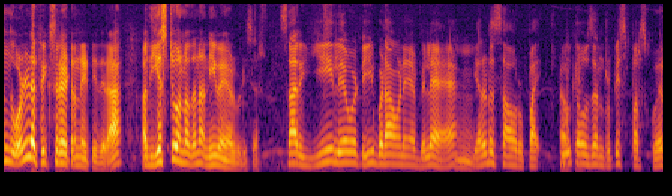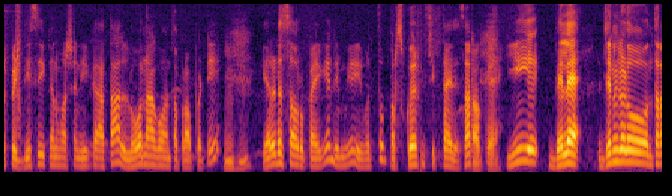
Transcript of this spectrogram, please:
ಒಂದು ಒಳ್ಳೆ ಫಿಕ್ಸ್ ರೇಟ್ ಅನ್ನ ಇಟ್ಟಿದ್ದೀರಾ? ಅದು ಎಷ್ಟು ಅನ್ನೋದನ್ನ ನೀವೇ ಹೇಳ್ಬಿಡಿ ಸರ್. ಸರ್ ಈ ಲೇಔಟ್ ಈ ಬಡಾವಣೆಯ ಬೆಲೆ. ಎರಡು ಸಾವಿರ ರೂಪಾಯಿ. Two. Thousand rupees per square feet D C conversion ಈಗ ಆತ ಲೋನ್ ಆಗುವಂತ ಪ್ರಾಪರ್ಟಿ ಎರಡು ಸಾವಿರ ರೂಪಾಯಿಗೆ ನಿಮ್ಗೆ ಇವತ್ತು ಪರ್ ಸ್ಕ್ವೇರ್ ಫೀಟ್ ಸಿಗ್ತಾ ಇದೆ. ಸರ್ ಈ ಬೆಲೆ ಜನಗಳು ಒಂಥರ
